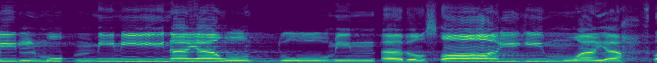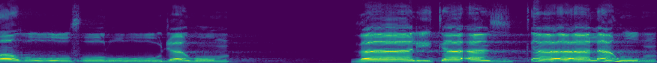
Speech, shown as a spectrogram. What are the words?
للمؤمنين يغضوا من أبصارهم ويحفظوا فروجهم. ذلك أزكى زكى لهم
